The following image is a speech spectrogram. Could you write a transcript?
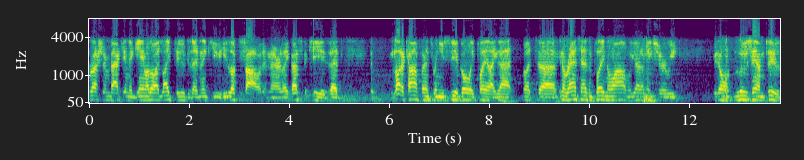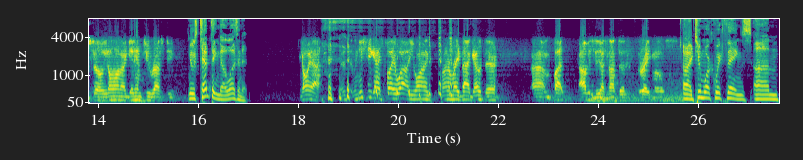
rush him back in the game. Although I'd like to, because I think he he looked solid in there. Like that's the key is that a lot of confidence when you see a goalie play like that. But uh, you know, Raanta hasn't played in a while, and we got to make sure we we don't lose him too. So we don't want to get him too rusty. It was tempting, though, wasn't it? Oh yeah, when you see guys play well, you want to run them right back out there. Um, but obviously, that's not the, the right move. All right, two more quick things. Um,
